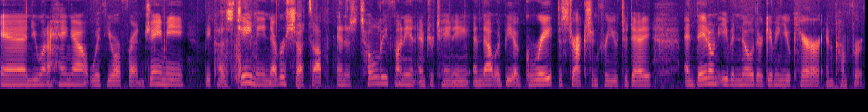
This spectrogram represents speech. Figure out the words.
and you want to hang out with your friend Jamie because Jamie never shuts up and is totally funny and entertaining, and that would be a great distraction for you today. And they don't even know they're giving you care and comfort.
